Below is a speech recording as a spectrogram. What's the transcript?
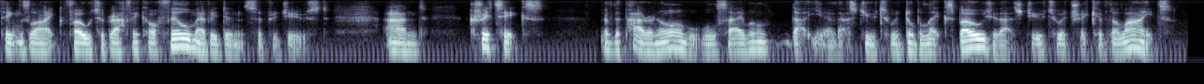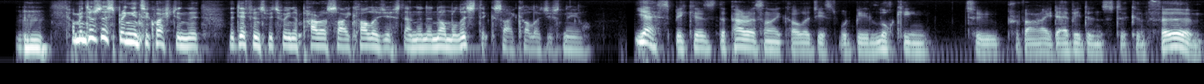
things like photographic or film evidence are produced and critics of the paranormal will say, well, that you know that's due to a double exposure, that's due to a trick of the light. Mm-hmm. I mean, does this bring into question the, the difference between a parapsychologist and an anomalistic psychologist, Neil? Yes, because the parapsychologist would be looking to provide evidence to confirm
